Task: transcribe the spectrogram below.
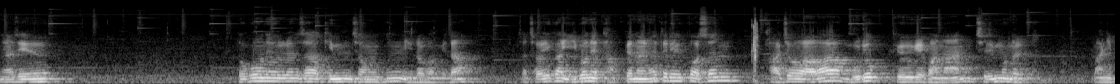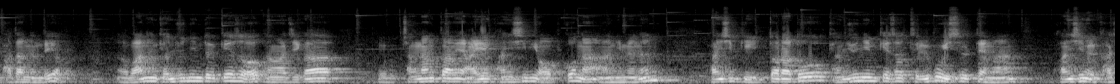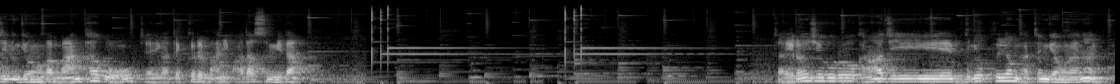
안녕하세요. 도고원의 훈련사 김정훈이라고 합니다. 자, 저희가 이번에 답변을 해드릴 것은 가저화와 무력 교육에 관한 질문을 많이 받았는데요. 어, 많은 견주님들께서 강아지가 그 장난감에 아예 관심이 없거나 아니면은 관심이 있더라도 견주님께서 들고 있을 때만 관심을 가지는 경우가 많다고 저희가 댓글을 많이 받았습니다. 자, 이런 식으로 강아지의 무력 훈련 같은 경우에는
